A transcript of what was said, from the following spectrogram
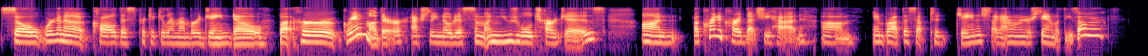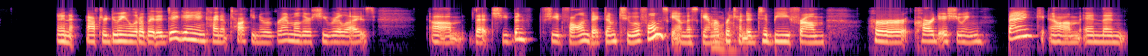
so we're going to call this particular member Jane Doe, but her grandmother actually noticed some unusual charges on a credit card that she had um, and brought this up to Jane. And she's like, I don't understand what these are. And after doing a little bit of digging and kind of talking to her grandmother, she realized um, that she'd been she had fallen victim to a phone scam. The scammer oh, pretended to be from her card issuing bank um, and then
